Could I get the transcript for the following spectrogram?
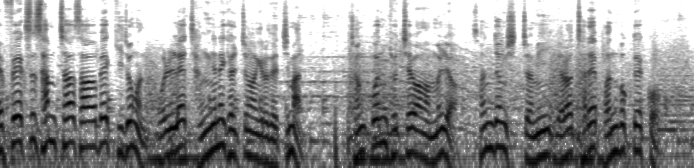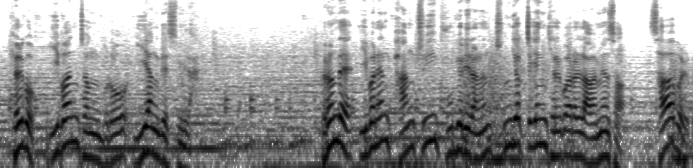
FX 3차 사업의 기종은 원래 작년에 결정하기로 됐지만 정권 교체와 맞물려 선정 시점이 여러 차례 번복됐고 결국 이번 정부로 이양됐습니다. 그런데 이번엔 방추위 부결이라는 충격적인 결과를 낳으면서 사업을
